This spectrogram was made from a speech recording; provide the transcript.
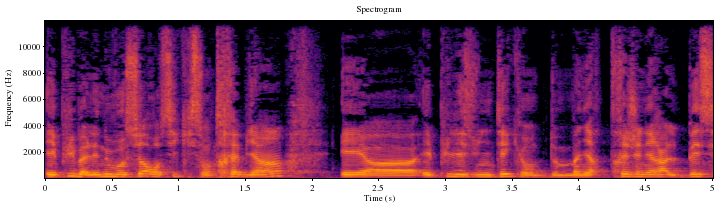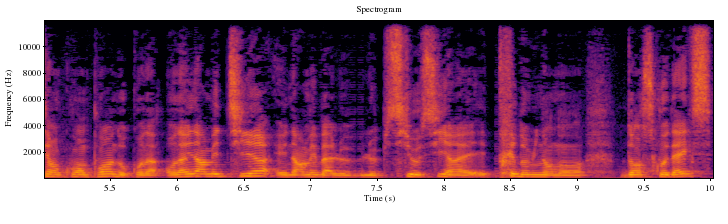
et puis bah, les nouveaux sorts aussi qui sont très bien. Et, euh, et, puis les unités qui ont de manière très générale baissé en coup en point. Donc on a, on a une armée de tir et une armée, bah, le, le, psy aussi hein, est très dominant dans, ce codex.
